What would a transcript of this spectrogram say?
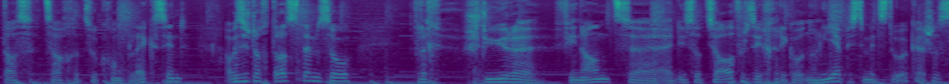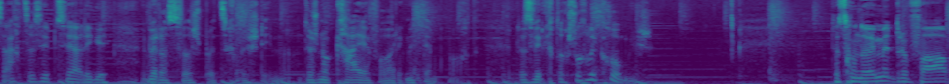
dass die Sachen zu komplex sind. Aber es ist doch trotzdem so, vielleicht Steuern, Finanzen, äh, die Sozialversicherung, die noch nie etwas damit zu tun hast als 16-, 17-Jährige, über das sollst du plötzlich bestimmen. Du hast noch keine Erfahrung mit dem gemacht. Das wirkt doch schon ein bisschen komisch. Das kommt auch immer darauf ab,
